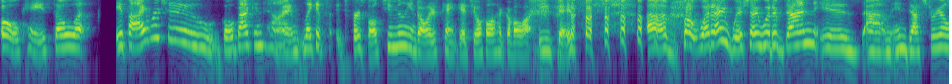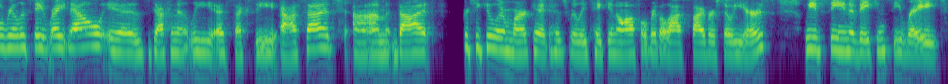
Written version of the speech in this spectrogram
oh, okay. So if I were to go back in time, like it's first of all, $2 million can't get you a whole heck of a lot these days. um, but what I wish I would have done is um, industrial real estate right now is definitely a sexy asset. Um, that particular market has really taken off over the last five or so years. We've seen a vacancy rate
